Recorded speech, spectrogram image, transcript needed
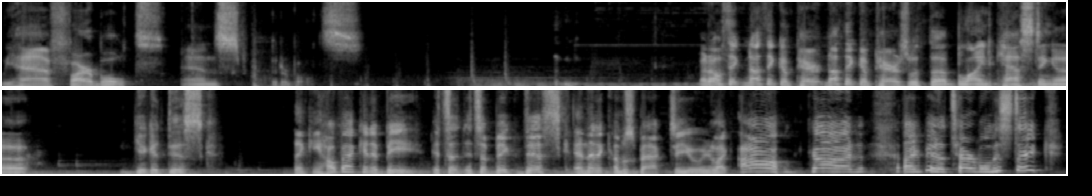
We have fire bolts and spitter bolts. I don't think nothing compare nothing compares with the blind casting uh, a giga disc. Thinking, how bad can it be? It's a it's a big disc, and then it comes back to you. You're like, oh god, I've made a terrible mistake.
